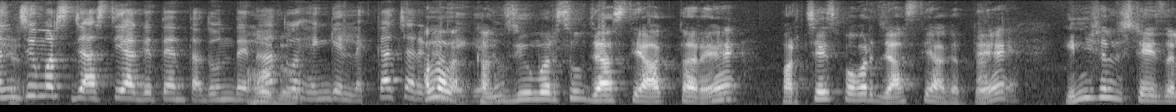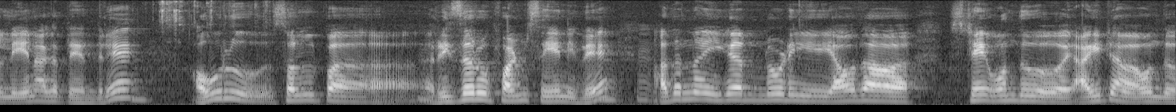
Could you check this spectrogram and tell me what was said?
ಕನ್ಸ್ಯೂಮರ್ಸ್ ಜಾಸ್ತಿ ಆಗುತ್ತೆ ಅಂತ ಅದೊಂದೇ ಅಥವಾ ಹೆಂಗೆ ಲೆಕ್ಕಾಚಾರ? ಕನ್ಸ್ಯೂಮರ್ಸು ಜಾಸ್ತಿ ಆಗ್ತಾರೆ ಪರ್ಚೇಸ್ ಪವರ್ ಜಾಸ್ತಿ ಆಗುತ್ತೆ. ಇನಿಷಿಯಲ್ ಸ್ಟೇಜ್ ಅಲ್ಲಿ ಏನಾಗುತ್ತೆ ಅಂದ್ರೆ ಅವರು ಸ್ವಲ್ಪ ರಿಸರ್ವ್ ಫಂಡ್ಸ್ ಏನಿದೆ, ಅದನ್ನ ಈಗ ನೋಡಿ ಯಾವುದೋ ಸ್ಟೇ ಒಂದು ಐಟಮ್ ಒಂದು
